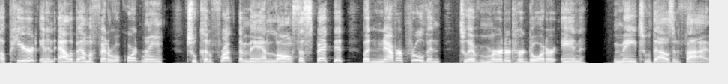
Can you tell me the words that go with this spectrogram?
appeared in an Alabama federal courtroom to confront the man long suspected but never proven to have murdered her daughter in May 2005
